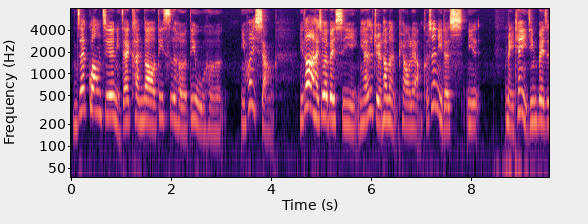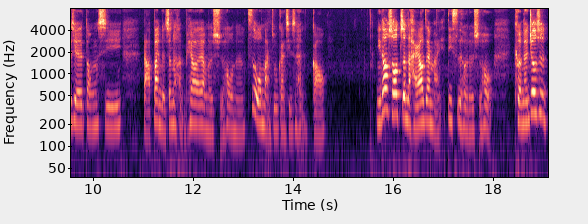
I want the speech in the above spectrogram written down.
你在逛街，你在看到第四盒、第五盒，你会想，你当然还是会被吸引，你还是觉得它们很漂亮。可是你的你每天已经被这些东西打扮得真的很漂亮的时候呢，自我满足感其实很高。你到时候真的还要再买第四盒的时候，可能就是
